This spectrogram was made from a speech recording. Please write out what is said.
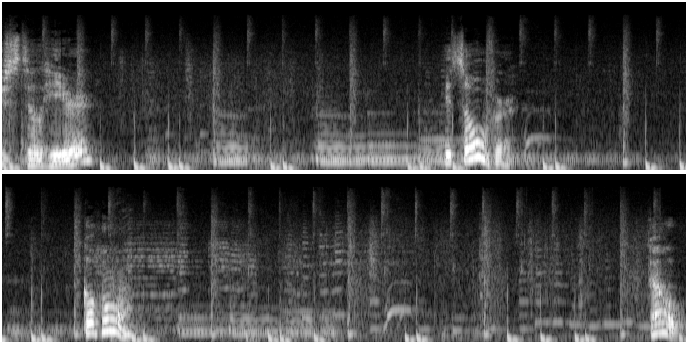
You're still here? It's over. Go home. Go.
